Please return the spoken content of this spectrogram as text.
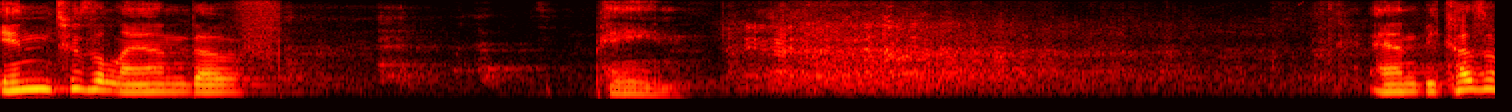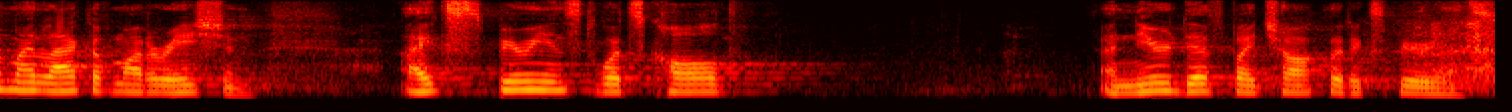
into the land of pain. and because of my lack of moderation, I experienced what's called a near death by chocolate experience.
